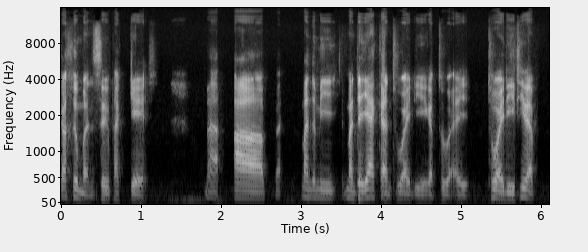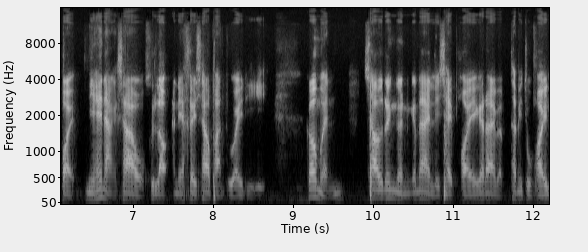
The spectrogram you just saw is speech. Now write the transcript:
ก็คือเหมือนซื้อแพ็กเกจนะอ่ามันจะมีมันจะแยกกัน True ID กับ True ID True ID ที่แบบปล่อยมีให้หนังเช่า คือเราอันนี้เคยเช่าผ่าน True ID ก็เหมือนเช่าด้วยเงินก็ได้หรือใช้ point ก็ได้แบบถ้ามี True Point เ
